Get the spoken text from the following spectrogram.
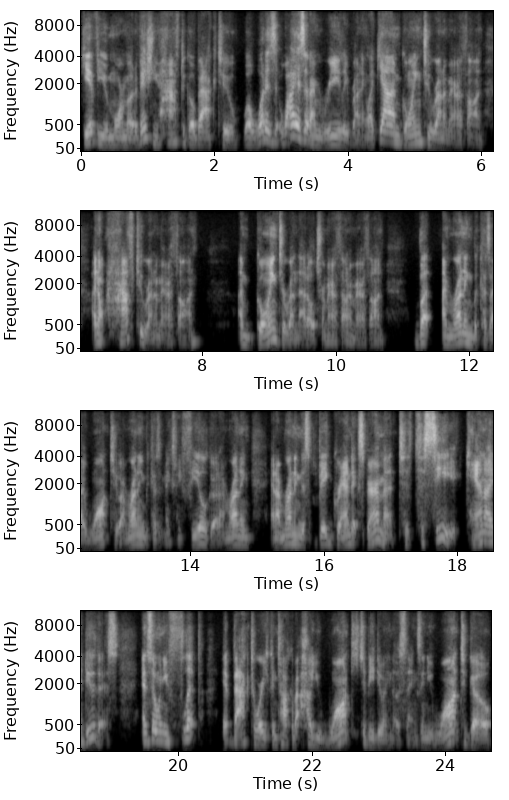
give you more motivation you have to go back to well what is it why is it i'm really running? Like yeah i'm going to run a marathon. I don't have to run a marathon. I'm going to run that ultra marathon or marathon but I'm running because I want to. I'm running because it makes me feel good. I'm running and I'm running this big grand experiment to, to see can I do this? And so when you flip it back to where you can talk about how you want to be doing those things and you want to go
